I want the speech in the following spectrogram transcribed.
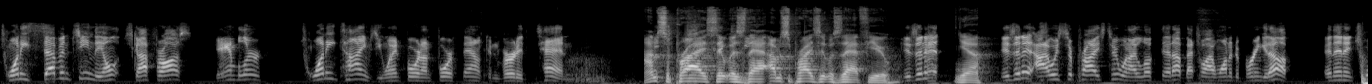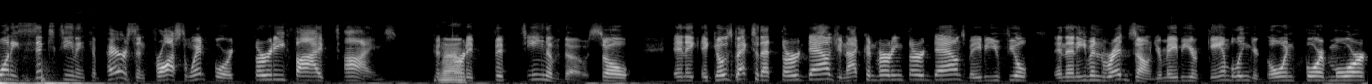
2017, they only, Scott Frost, gambler, 20 times he went for it on fourth down, converted 10. I'm surprised it was that. I'm surprised it was that few. Isn't it? Yeah. Isn't it? I was surprised too when I looked that up. That's why I wanted to bring it up. And then in 2016, in comparison, Frost went for it 35 times, converted 15 of those. So, and it, it goes back to that third downs. You're not converting third downs. Maybe you feel, and then even red zone. You're maybe you're gambling. You're going for it more.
